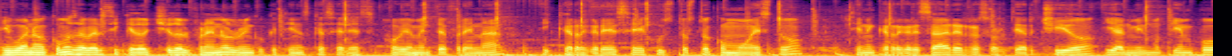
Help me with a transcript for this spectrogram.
y bueno, ¿cómo saber si quedó chido el freno? Lo único que tienes que hacer es obviamente frenar y que regrese justo esto como esto. Tienen que regresar y resortear chido y al mismo tiempo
